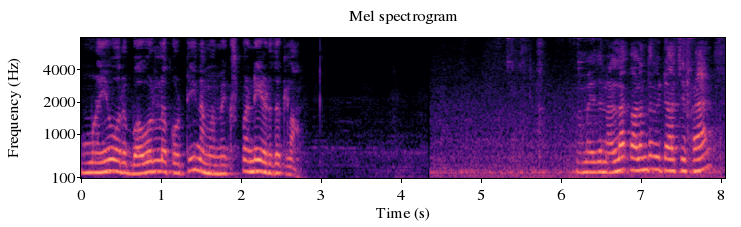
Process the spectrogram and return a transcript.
மூணையும் ஒரு பவுலில் கொட்டி நம்ம மிக்ஸ் பண்ணி எடுத்துக்கலாம். நம்ம இதை நல்லா கலந்து விட்டாச்சு ஃப்ரெண்ட்ஸ்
